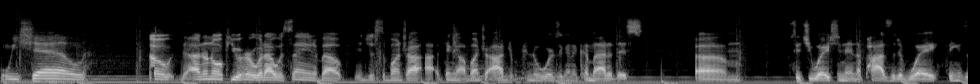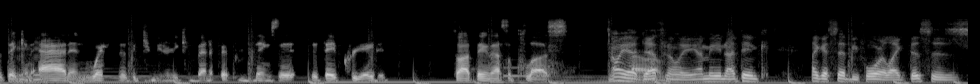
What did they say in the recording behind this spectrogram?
We shall. So I don't know if you heard what I was saying about just a bunch of I think a bunch of entrepreneurs are going to come out of this um, situation in a positive way, things that they can Mhm. add and ways that the community can benefit from things that, that they've created. So I think that's a plus. Oh yeah, Um, definitely. I mean, I think, like I said before, like this is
